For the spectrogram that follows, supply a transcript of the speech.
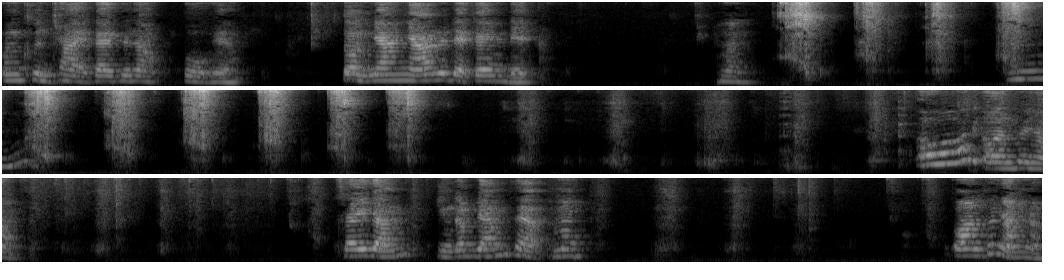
มันขึ้นชายใกล้พี่น้องปลูกเอง ต้นยางยาวเลยแต่ก็ยังเด็ด มันอืมโอ้ยอ่อนพี่น้องใส่ยำกินกับยำแบบมึงอ่อนขึ้นยังน่ะ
